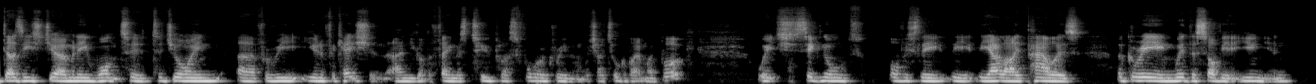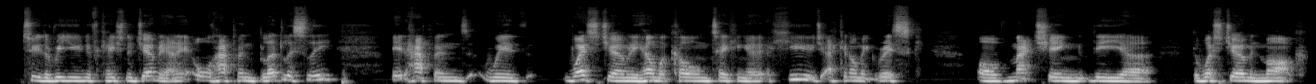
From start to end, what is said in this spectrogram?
does East Germany want to to join uh, for reunification? And you got the famous two plus four agreement, which I talk about in my book, which signaled obviously the, the Allied powers agreeing with the Soviet Union to the reunification of Germany. And it all happened bloodlessly. It happened with West Germany, Helmut Kohl taking a, a huge economic risk of matching the uh, the West German mark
